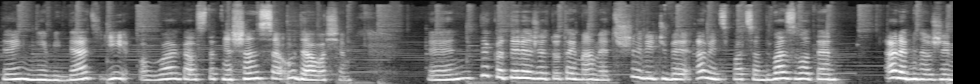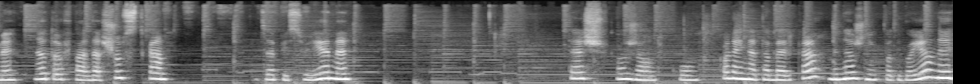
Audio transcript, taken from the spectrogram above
Tej nie widać i uwaga, ostatnia szansa, udało się. Tylko tyle, że tutaj mamy trzy liczby, a więc płacą 2 zł, ale mnożymy, no to wpada szóstka. Zapisujemy też w porządku. Kolejna tabelka, mnożnik podwojony.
